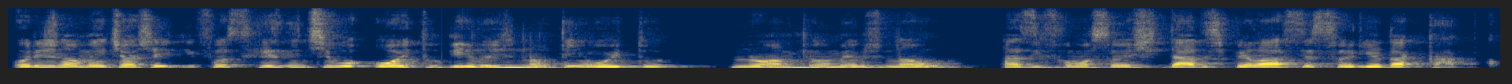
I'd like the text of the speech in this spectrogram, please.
originalmente eu achei que fosse Resident Evil 8 Village, não tem 8 nome, pelo menos não as informações dadas pela assessoria da Capcom.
